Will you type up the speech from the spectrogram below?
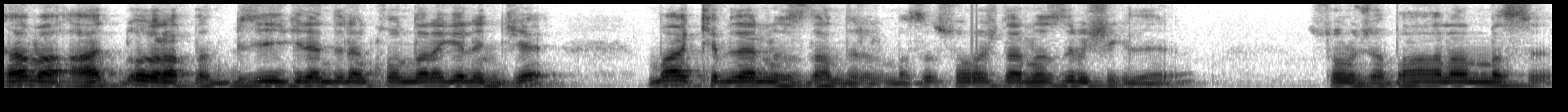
Ama adli olarak da bizi ilgilendiren konulara gelince mahkemelerin hızlandırılması, sonuçların hızlı bir şekilde sonuca bağlanması,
